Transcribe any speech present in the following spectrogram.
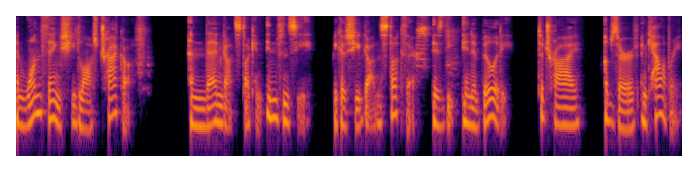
And one thing she lost track of and then got stuck in infancy because she'd gotten stuck there is the inability to try observe, and calibrate.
